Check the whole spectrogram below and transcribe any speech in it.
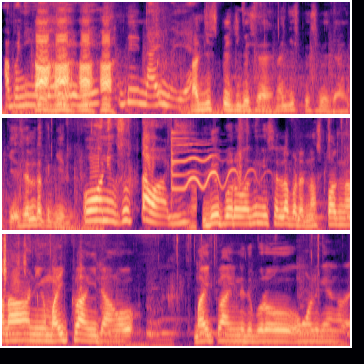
அப்ப நீங்க சொல்றது நஜீஸ் பேச்சு பேச நஜீஸ் பேச்சு பேச கே- செல்றதுக்கு கேளு ஓ நீங்க சுத்தவாளி இதே பிறகு வந்து நீ செல்லப்பட நஸ்பாக்னா நீங்க மைக் வாங்கிட்டாங்கோ மைக் வாங்கினது பிறகு உங்களுக்கு எங்களை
